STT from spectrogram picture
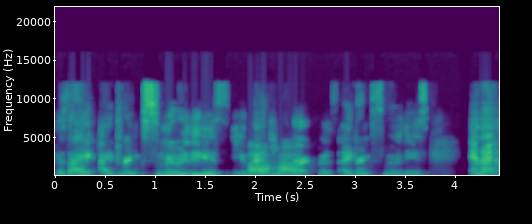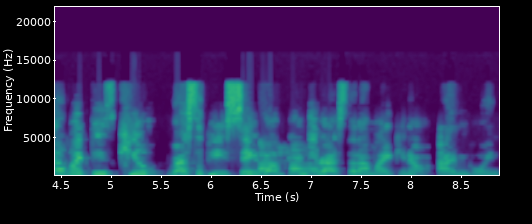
because I I drink smoothies. You mentioned uh-huh. breakfast. I drink smoothies, and I have like these cute recipes saved uh-huh. on Pinterest that I'm like, you know, I'm going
